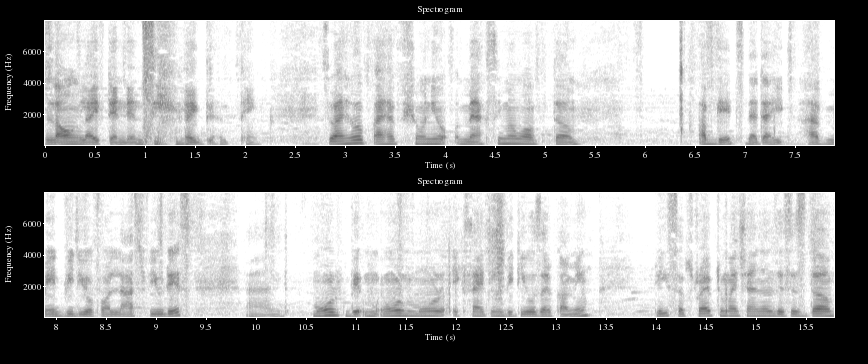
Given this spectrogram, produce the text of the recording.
long life tendency like that thing. So I hope I have shown you maximum of the updates that I have made video for last few days. And more more more exciting videos are coming. Please subscribe to my channel. This is the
